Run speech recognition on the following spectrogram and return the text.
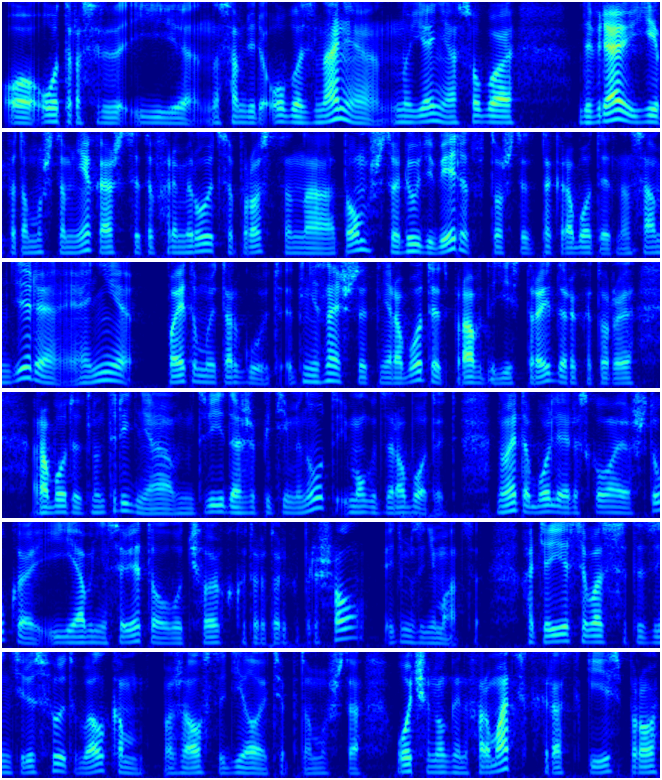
отрасль и, на самом деле, область знания, но я не особо доверяю ей, потому что мне кажется, это формируется просто на том, что люди верят в то, что это так работает на самом деле, и они поэтому и торгуют. Это не значит, что это не работает, правда, есть трейдеры, которые работают внутри дня, внутри даже пяти минут и могут заработать. Но это более рисковая штука, и я бы не советовал вот человеку, который только пришел, этим заниматься. Хотя если вас это заинтересует, welcome, пожалуйста, делайте, потому что очень много информации как раз-таки есть про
